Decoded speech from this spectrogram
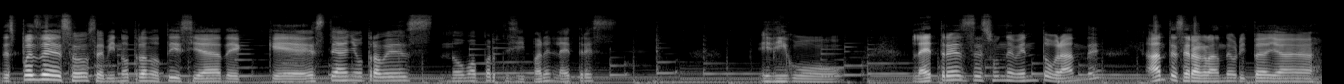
Después de eso se vino otra noticia de que este año otra vez no va a participar en la E3. Y digo, la E3 es un evento grande antes era grande, ahorita ya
